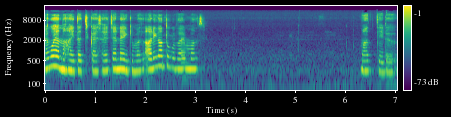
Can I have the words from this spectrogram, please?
名古屋のハイタッチ会さえちゃんレイ行きます。ありがとうございます。待ってる。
